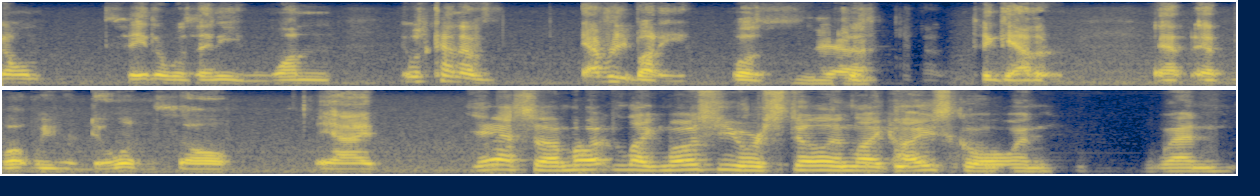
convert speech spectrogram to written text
don't say there was any one. It was kind of everybody was Yeah. just together at, at what we were doing. So yeah, I, yeah so mo- like most of you were still in like high school when when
